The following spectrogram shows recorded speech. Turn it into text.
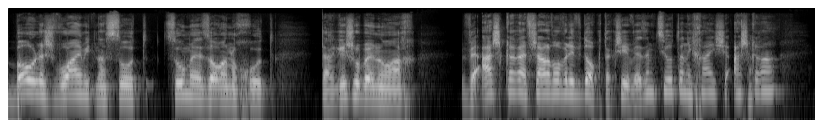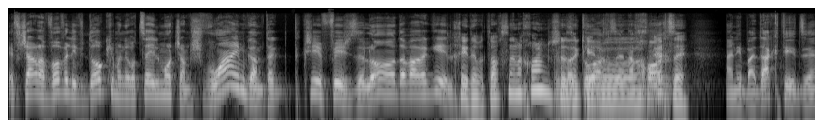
בואו לשבועיים התנסות, צאו מאזור הנוחות, תרגישו בנוח, ואשכרה אפשר לבוא ולבדוק. תקשיב, איזה מציאות אני חי שאשכרה אפשר לבוא ולבדוק אם אני רוצה ללמוד שם. שבועיים גם, ת- תקשיב, פיש, זה לא דבר רגיל. אחי, אתה בטוח שזה נכון? שזה בטוח, כאילו... זה נכון. איך זה? אני בדקתי את זה,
